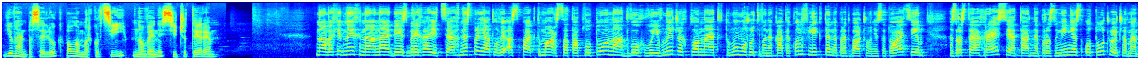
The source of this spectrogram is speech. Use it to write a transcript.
Євген Пасалюк, Павло Марковцій, новини Сі 4 На вихідних на небі зберігається несприятливий аспект Марса та Плутона, двох войовничих планет. Тому можуть виникати конфлікти, непередбачувані ситуації, зросте агресія та непорозуміння з оточуючими.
